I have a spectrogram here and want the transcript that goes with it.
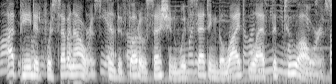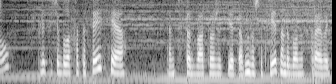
I painted for seven hours and the photo session with setting the light lasted two hours. Там часа два тоже где-то, ну, потому что свет надо было настраивать.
